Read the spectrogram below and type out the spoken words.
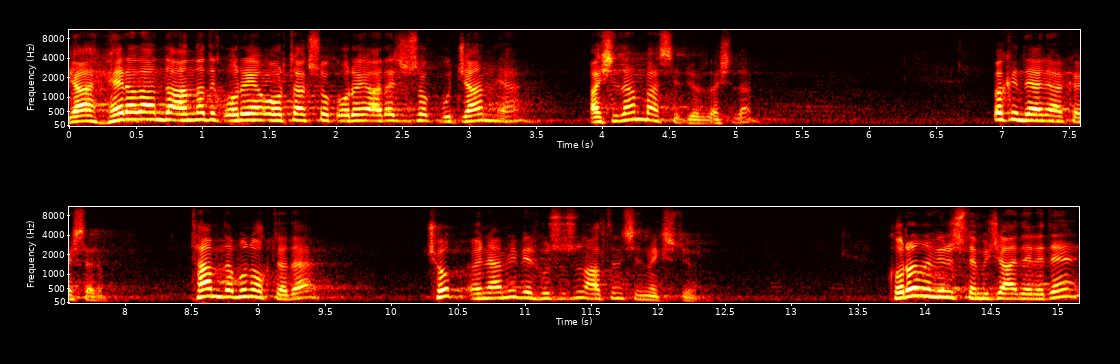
Ya her alanda anladık oraya ortak sok, oraya aracı sok bu can ya. Aşıdan bahsediyoruz aşıdan. Bakın değerli arkadaşlarım. Tam da bu noktada çok önemli bir hususun altını çizmek istiyorum. Koronavirüsle mücadelede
